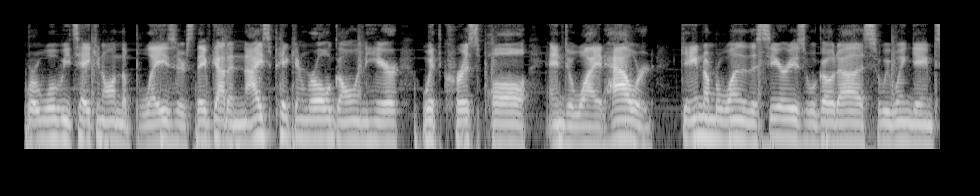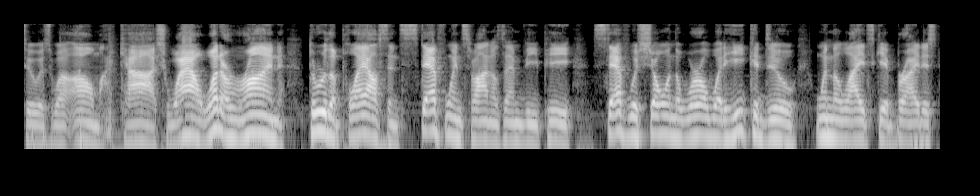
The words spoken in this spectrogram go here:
where we'll be taking on the Blazers. They've got a nice pick and roll going here with Chris Paul and Dwight Howard. Game number one of the series will go to us. We win game two as well. Oh my gosh. Wow. What a run through the playoffs. And Steph wins finals MVP. Steph was showing the world what he could do when the lights get brightest.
